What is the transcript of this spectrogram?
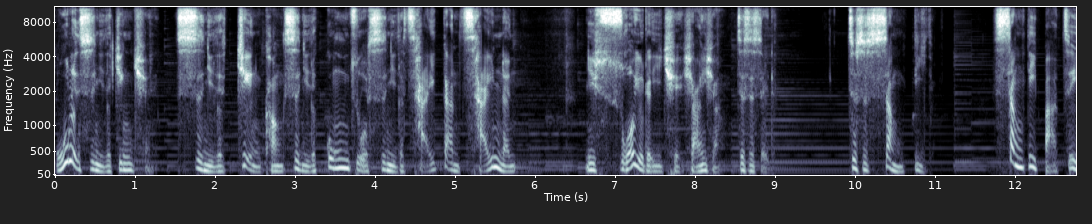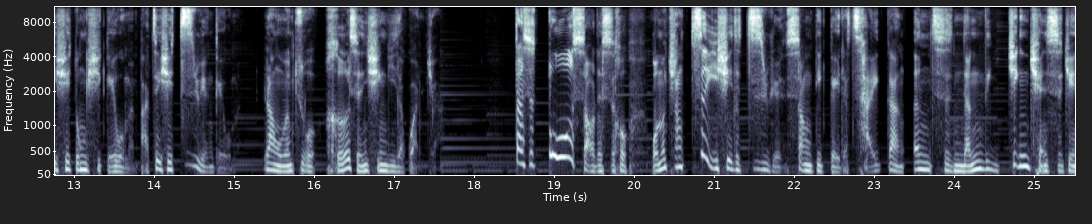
无论是你的金钱，是你的健康，是你的工作，是你的才干、才能，你所有的一切，想一想，这是谁的？这是上帝的。上帝把这些东西给我们，把这些资源给我们，让我们做合神心意的管家。但是多少的时候，我们将这些的资源，上帝给的才干、恩赐、能力、金钱、时间，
